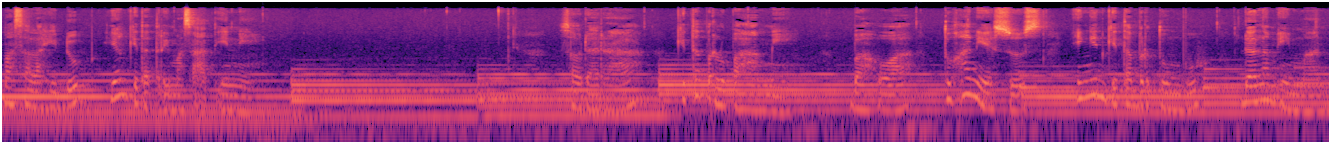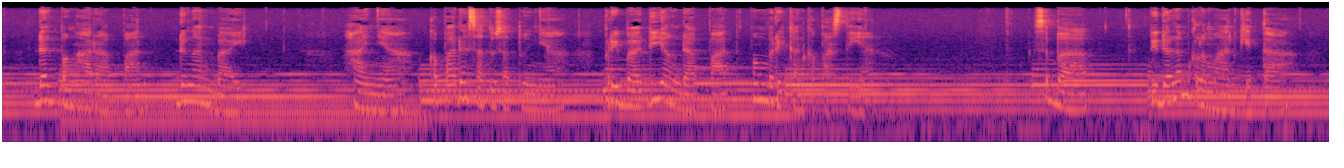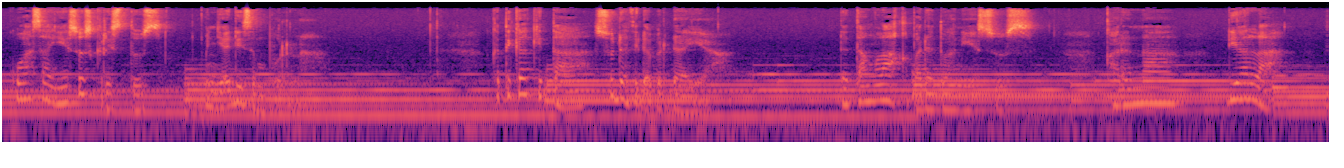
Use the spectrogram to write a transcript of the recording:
masalah hidup yang kita terima saat ini? Tuhan Yesus ingin kita bertumbuh dalam iman dan pengharapan dengan baik. Hanya kepada satu-satunya pribadi yang dapat memberikan kepastian. Sebab di dalam kelemahan kita, kuasa Yesus Kristus menjadi sempurna. Ketika kita sudah tidak berdaya, datanglah kepada Tuhan Yesus, karena Dialah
